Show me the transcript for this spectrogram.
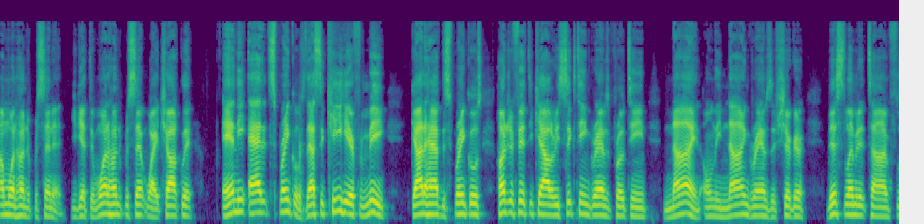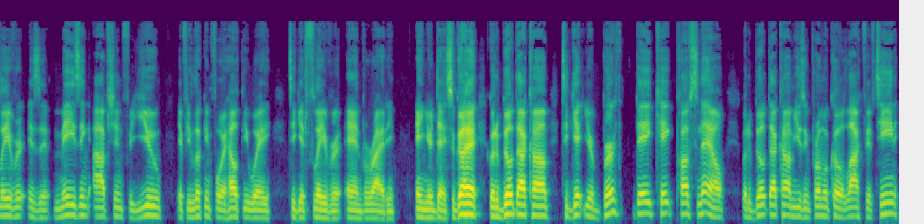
I'm 100% in. You get the 100% white chocolate and the added sprinkles. That's the key here for me. Got to have the sprinkles, 150 calories, 16 grams of protein, nine, only nine grams of sugar. This limited time flavor is an amazing option for you if you're looking for a healthy way to get flavor and variety in your day. So go ahead, go to built.com to get your birthday cake puffs now. Go to built.com using promo code LOCK15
